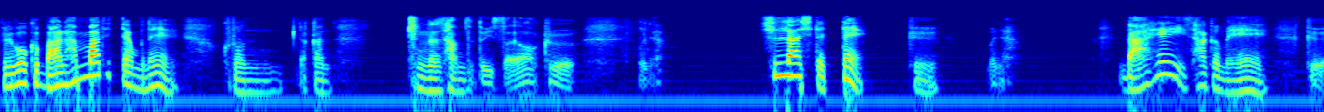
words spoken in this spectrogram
그리고 그 말 한마디 때문에 그런 약간 죽는 사람들도 있어요. 그 뭐냐 신라 시대 때 그 뭐냐 나해의 사금에 그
